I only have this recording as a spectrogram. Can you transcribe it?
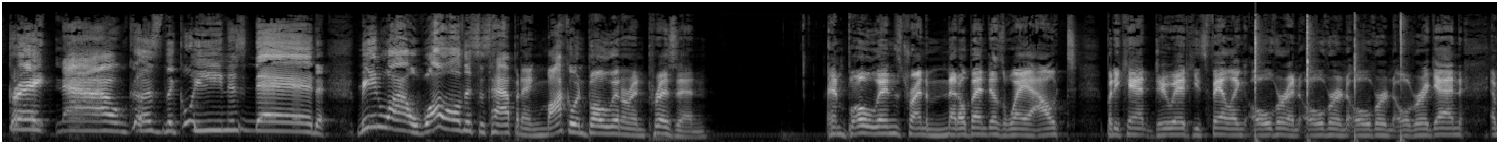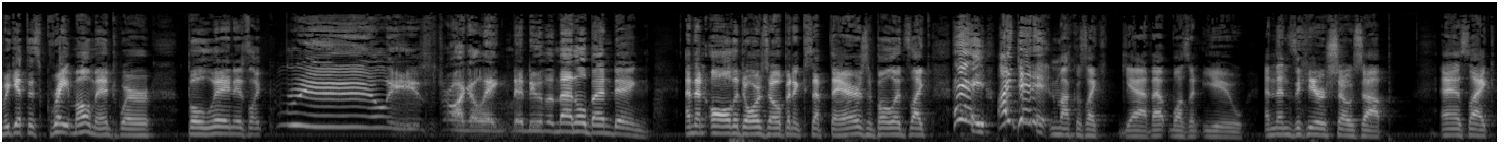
great now because the queen is dead. Meanwhile, while all this is happening, Mako and Bolin are in prison. And Bolin's trying to metal bend his way out, but he can't do it. He's failing over and over and over and over again. And we get this great moment where Bolin is like really struggling to do the metal bending. And then all the doors open except theirs, and Bolin's like, hey, I did it! And Mako's like, yeah, that wasn't you. And then Zahir shows up, and it's like,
